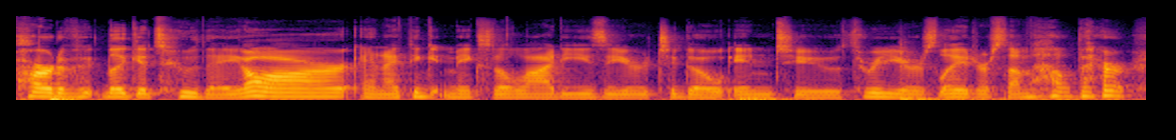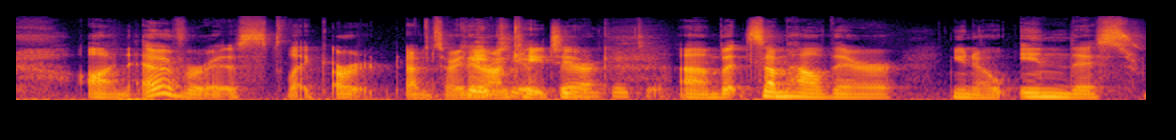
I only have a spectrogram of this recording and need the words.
part of like it's who they are and i think it makes it a lot easier to go into three years later somehow they're on everest like or i'm sorry they're on K2, k2 they're on K2. Um, but somehow they're you know in this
